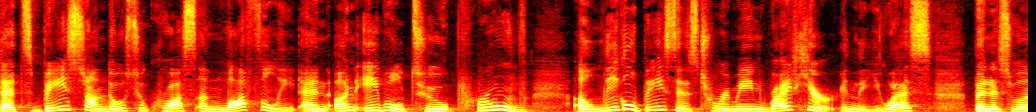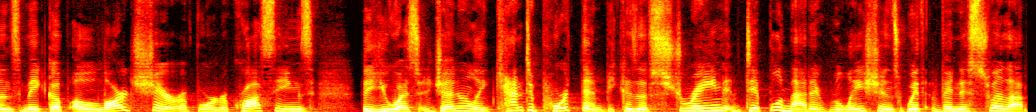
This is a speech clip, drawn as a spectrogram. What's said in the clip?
That's based on those who cross unlawfully and unable to prove a legal basis to remain right here in the U.S. Venezuelans make up a large share of border crossings. The U.S. generally can't deport them because of strained diplomatic relations with Venezuela.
